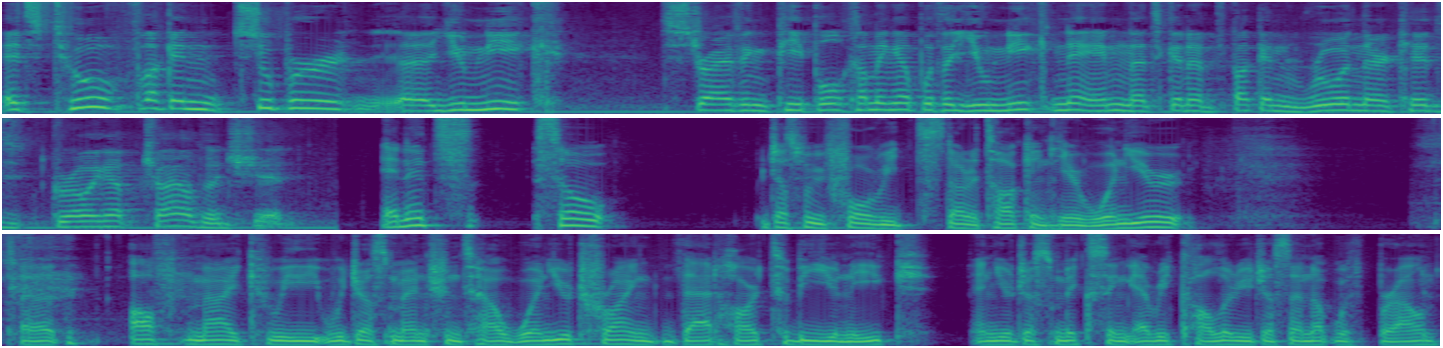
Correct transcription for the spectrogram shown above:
It's two fucking super uh, unique striving people coming up with a unique name that's gonna fucking ruin their kids' growing up childhood shit. And it's so just before we started talking here, when you're uh, off mic, we, we just mentioned how when you're trying that hard to be unique and you're just mixing every color, you just end up with brown.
